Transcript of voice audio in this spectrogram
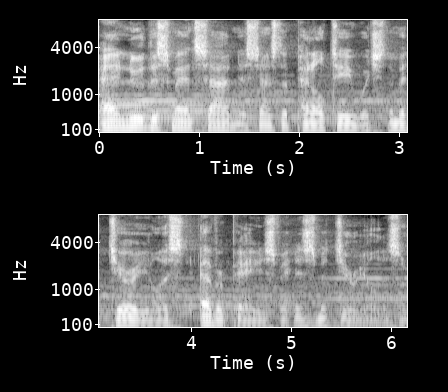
and knew this man's sadness as the penalty which the materialist ever pays for his materialism.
